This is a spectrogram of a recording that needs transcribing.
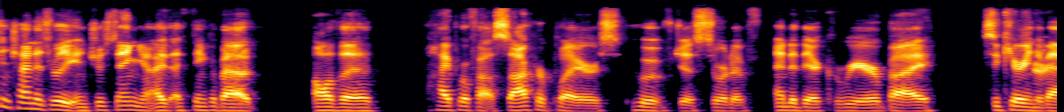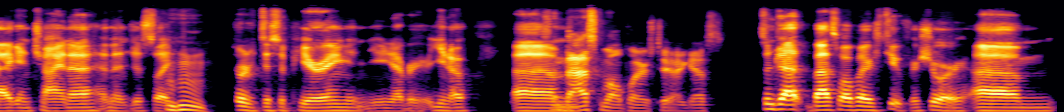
in China is really interesting. I, I think about all the high profile soccer players who have just sort of ended their career by securing the bag in China and then just like Mhm. sort of disappearing and you never, you know, Some um, basketball players too, I guess. some ja- basketball players too, for sure. Um,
